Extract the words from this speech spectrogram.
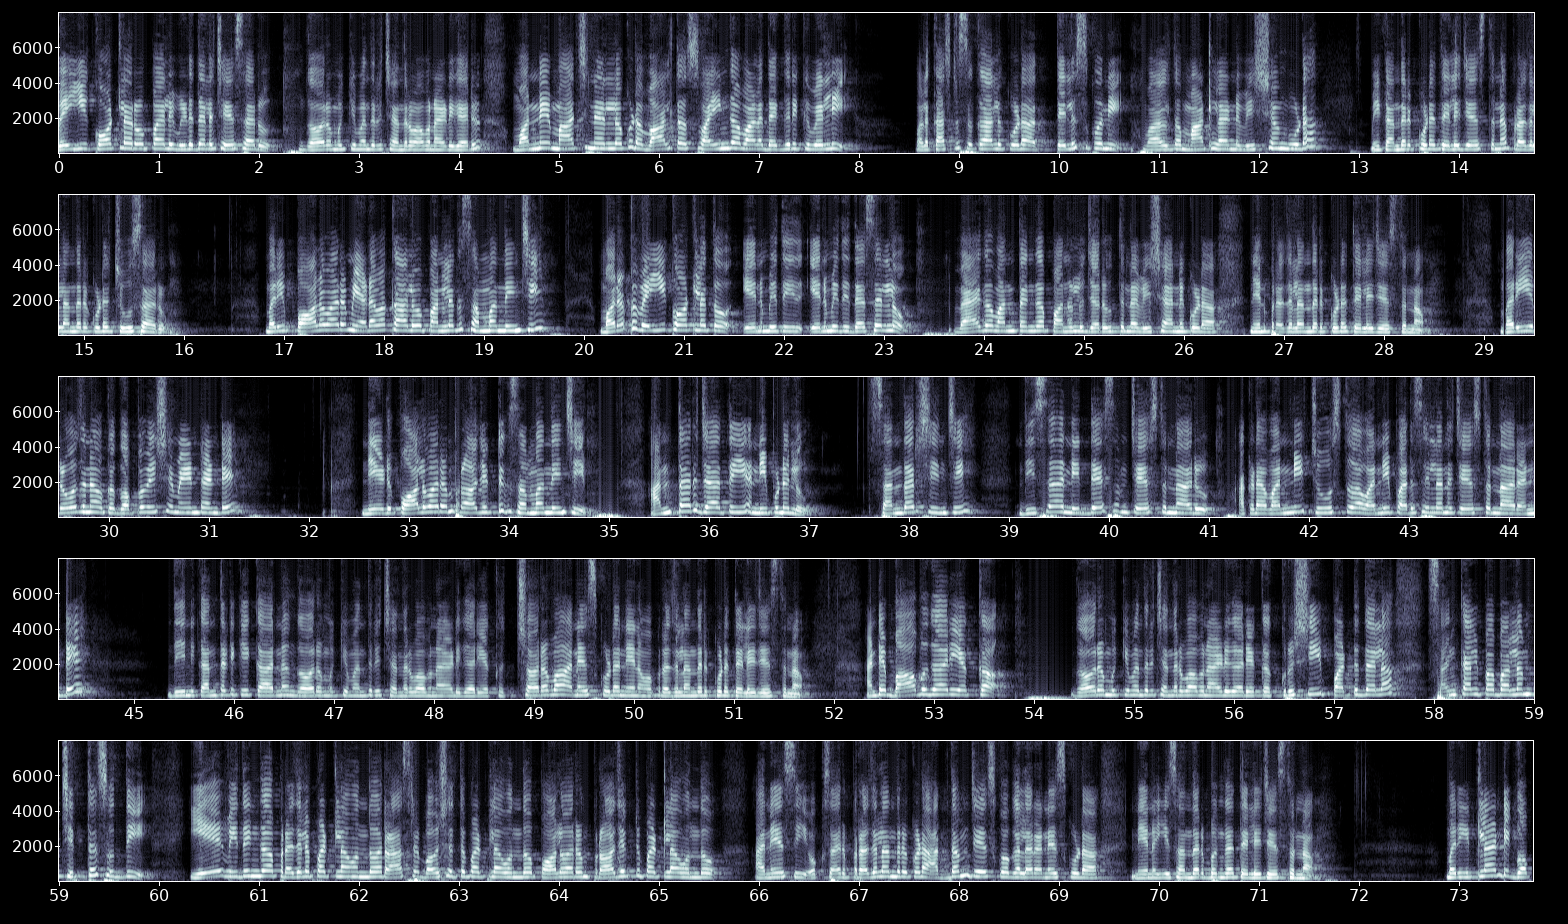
వెయ్యి కోట్ల రూపాయలు విడుదల చేశారు గౌరవ ముఖ్యమంత్రి చంద్రబాబు నాయుడు గారు. మొన్నే మార్చి నెలలో కూడా వాళ్ళతో స్వయంగా వాళ్ళ దగ్గరికి వెళ్ళి వాళ్ళ కష్ట సుఖాలు కూడా తెలుసుకొని వాళ్ళతో మాట్లాడిన విషయం కూడా మీకు అందరికి కూడా తెలియజేస్తున్నా ప్రజలందరూ కూడా చూశారు. మరి పోలవరం ఎడవ కాలువ పనులకు సంబంధించి మరొక వెయ్యి కోట్లతో ఎనిమిది ఎనిమిది దశల్లో వేగవంతంగా పనులు జరుగుతున్న విషయాన్ని కూడా నేను ప్రజలందరికీ కూడా తెలియజేస్తున్నాం. మరి ఈ రోజున ఒక గొప్ప విషయం ఏంటంటే నేడు పోలవరం ప్రాజెక్టుకు సంబంధించి అంతర్జాతీయ నిపుణులు సందర్శించి దిశానిర్దేశం చేస్తున్నారు. అక్కడ అవన్నీ చూస్తూ అవన్నీ పరిశీలన చేస్తున్నారంటే దీనికి అంతటికీ కారణం గౌరవ ముఖ్యమంత్రి చంద్రబాబు నాయుడు గారి యొక్క చొరవ అనేసి కూడా నేను ప్రజలందరికీ కూడా తెలియజేస్తున్నా. అంటే బాబు గారి యొక్క గౌరవ ముఖ్యమంత్రి చంద్రబాబు నాయుడు గారి యొక్క కృషి పట్టుదల సంకల్ప బలం చిత్తశుద్ధి ఏ విధంగా ప్రజల పట్ల ఉందో రాష్ట్ర భవిష్యత్తు పట్ల ఉందో పోలవరం ప్రాజెక్టు పట్ల ఉందో అనేసి ఒకసారి ప్రజలందరూ కూడా అర్థం చేసుకోగలరనేసి కూడా నేను ఈ సందర్భంగా తెలియజేస్తున్నా. మరి ఇట్లాంటి గొప్ప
